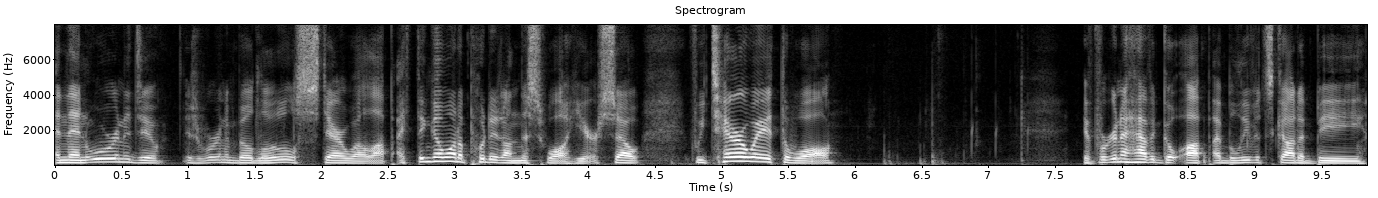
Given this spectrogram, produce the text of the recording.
And then what we're going to do is we're going to build a little stairwell up. I think I want to put it on this wall here. So if we tear away at the wall, if we're going to have it go up, I believe it's got to be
